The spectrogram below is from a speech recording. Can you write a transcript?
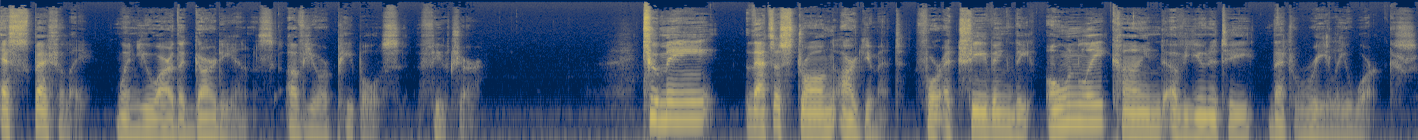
especially when you are the guardians of your people's future. To me, that's a strong argument for achieving the only kind of unity that really works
